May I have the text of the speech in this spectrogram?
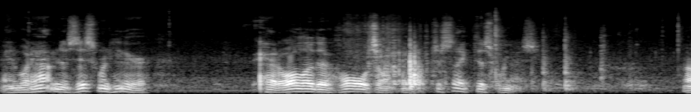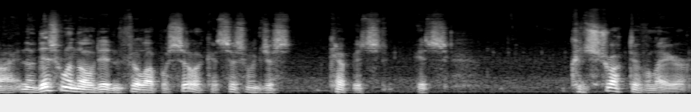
And what happened is this one here had all of the holes on it, just like this one is. All right, now this one though didn't fill up with silicates. This one just kept its its constructive layer.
